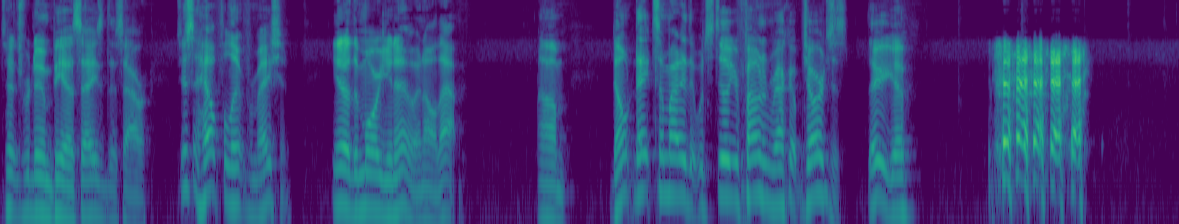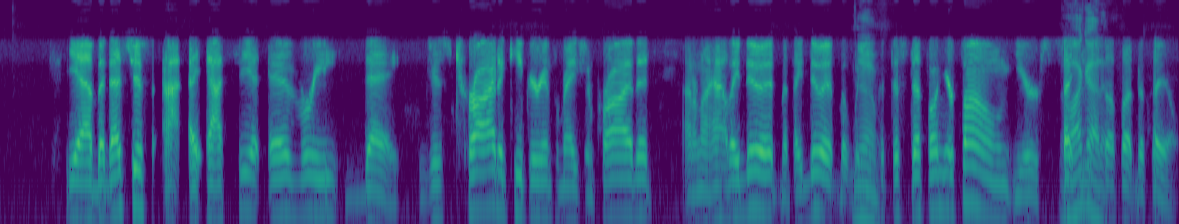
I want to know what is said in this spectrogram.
since we're doing PSAs this hour, just helpful information. You know, the more you know and all that. Um, don't date somebody that would steal your phone and rack up charges. There you go. Yeah, but that's just I, I, see it every day. Just try to keep your information private. I don't know how they do it, but they do it. But when Yeah. you put this stuff on your phone, you're No, setting I got it. yourself up to fail.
